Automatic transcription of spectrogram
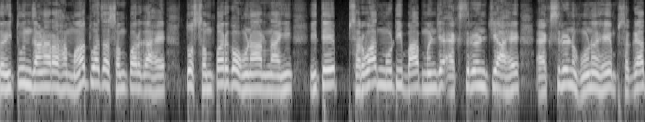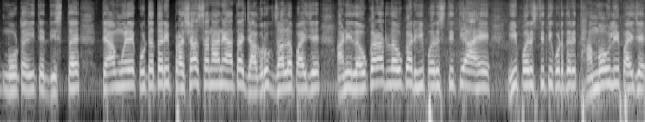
तर इथून जाणारा हा महत्त्वाचा संपर्क आहे. तो संपर्क होणार नाही. इथे सर्वात मोठी बाब म्हणजे ॲक्सिडेंटची आहे. ॲक्सिडेंट होणं हे सगळ्यात मोठं इथे दिसतंय. त्यामुळे कुठंतरी प्रशासनाने आता जागरूक झालं पाहिजे आणि लवकरात लवकर ही परिस्थिती आहे. ही परिस्थिती कुठेतरी थांबवली पाहिजे.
